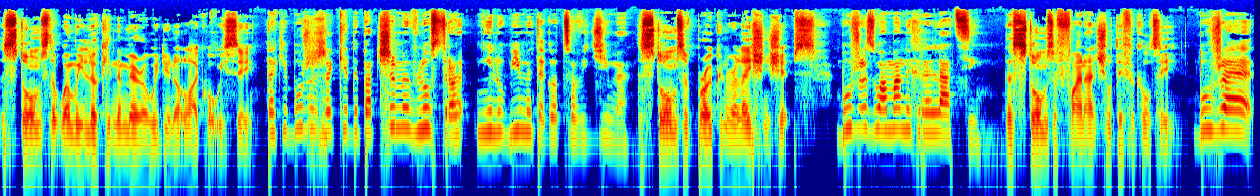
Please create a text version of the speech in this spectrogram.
The storms that when we look in the mirror, we do not like what we see. Takie burze, że kiedy patrzymy w lustro, nie lubimy tego, co widzimy. The storms of broken relationships. Burze złamanych relacji, The storms of financial difficulty. burze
